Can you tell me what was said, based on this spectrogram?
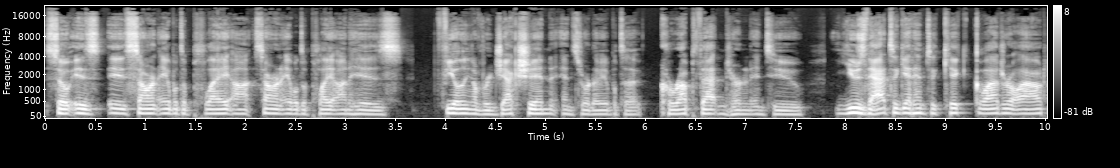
So is is Sauron able to play on Sauron able to play on his feeling of rejection and sort of able to corrupt that and turn it into use that to get him to kick Galadriel out?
